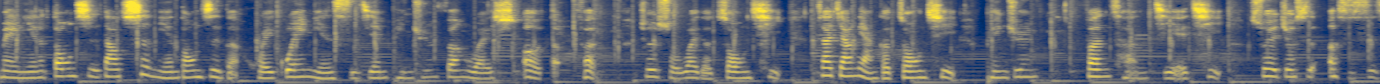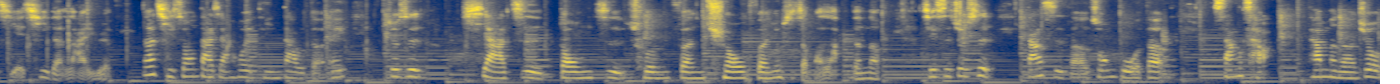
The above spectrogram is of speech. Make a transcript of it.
每年的冬至到次年冬至的回归年时间平均分为十二等份。就是所谓的中气，再将两个中气平均分成节气，所以就是二十四节气的来源。那其中大家会听到的，哎，就是夏至、冬至、春分、秋分又是怎么来的呢？其实就是当时的中国的商朝，他们呢就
